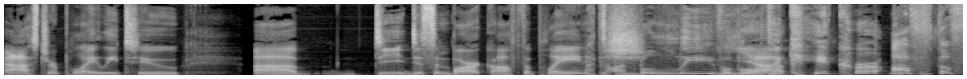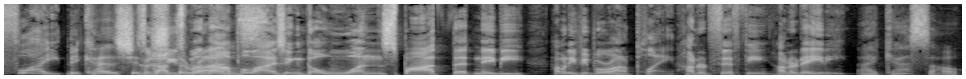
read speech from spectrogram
asked her politely to uh, de- disembark off the plane. It's unbelievable Yeah. to kick her off the flight. because she's got she's the runs. monopolizing the one spot that maybe, how many people are on a plane? 150, 180? I guess so.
